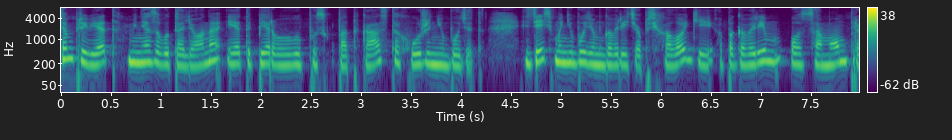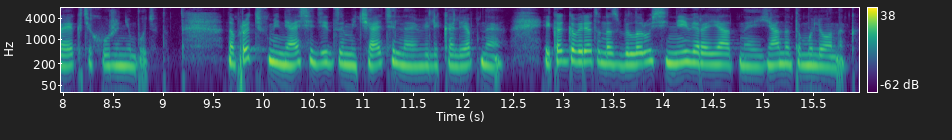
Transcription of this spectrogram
Всем привет, меня зовут Алена, и это первый выпуск подкаста «Хуже не будет». Здесь мы не будем говорить о психологии, а поговорим о самом проекте «Хуже не будет». Напротив меня сидит замечательная, великолепная и, как говорят у нас в Беларуси, невероятная Яна Тамуленок,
